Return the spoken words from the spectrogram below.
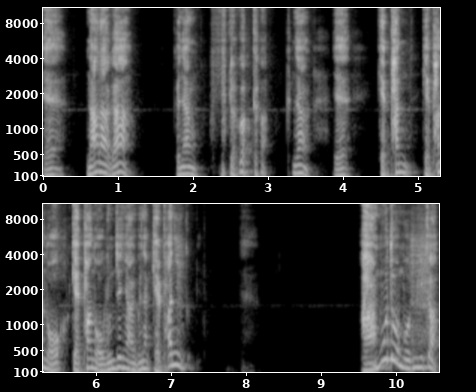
예 나라가 그냥 뭐라고 할까 그냥 예 개판 개판 오 개판 5분 전이 아니고 그냥 개판인. 예. 아무도 뭡니까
